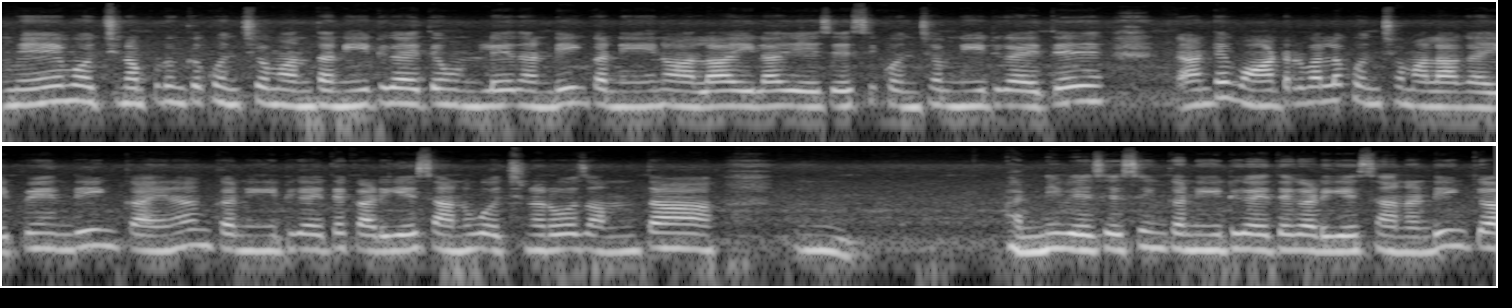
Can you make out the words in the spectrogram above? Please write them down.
మేము వచ్చినప్పుడు ఇంకా కొంచెం అంత నీట్గా అయితే ఉండలేదండి. ఇంకా నేను అలా ఇలా చేసేసి కొంచెం నీట్గా అయితే అంటే వాటర్ వల్ల కొంచెం అలాగ అయిపోయింది. ఇంకా అయినా ఇంకా నీట్గా అయితే కడిగేసాను వచ్చిన రోజు అంతా అన్నీ వేసేసి ఇంకా నీట్గా అయితే కడిగేసానండి. ఇంకా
